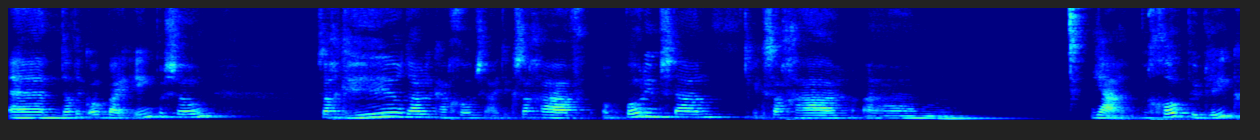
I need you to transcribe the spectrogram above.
En dat ik ook bij één persoon zag ik heel duidelijk haar grootheid. Ik zag haar op het podium staan. Ik zag haar, um, ja, een groot publiek.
